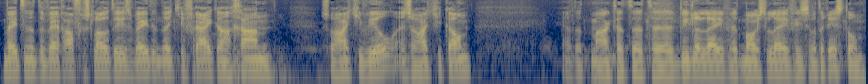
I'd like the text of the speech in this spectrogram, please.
Weten dat de weg afgesloten is. Weten dat je vrij kan gaan zo hard je wil en zo hard je kan. Ja, dat maakt dat het uh, wielerleven het mooiste leven is wat er is, Tom.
